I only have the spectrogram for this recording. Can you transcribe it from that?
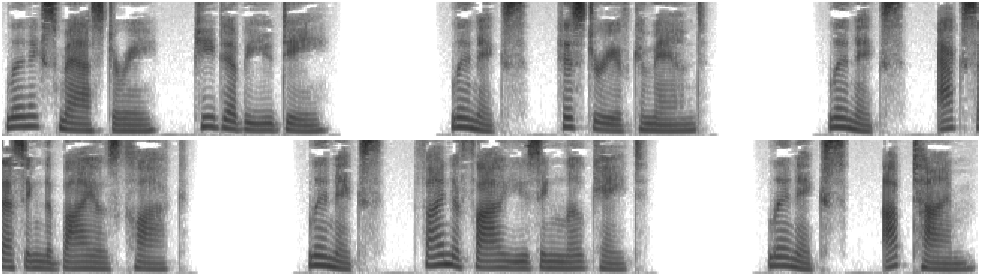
Linux Mastery, PWD. Linux, History of Command. Linux, Accessing the BIOS clock. Linux, Find a file using locate. Linux, Uptime.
